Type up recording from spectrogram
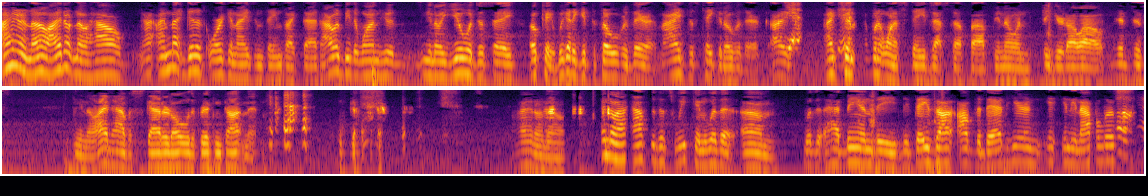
I don't know. I don't know how. I, I'm not good at organizing things like that. I would be the one who, you know, you would just say, "Okay, we got to get this over there," and I just take it over there. I, Yeah. I couldn't. I wouldn't want to stage that stuff up, you know, and figure it all out. It just, you know, I'd have a scattered all over the freaking continent. I don't know. I know after this weekend with it, um, with it had been the the Days of of the Dead here in I- Indianapolis. oh, yeah.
